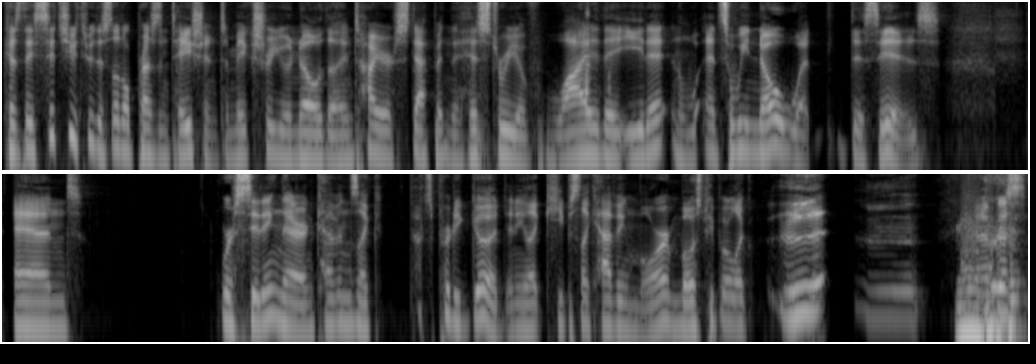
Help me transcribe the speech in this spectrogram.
because they sit you through this little presentation to make sure you know the entire step in the history of why they eat it. And, and so we know what this is. And we're sitting there and Kevin's like, that's pretty good. And he like keeps like having more. Most people are like, "Ugh." And I'm just,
